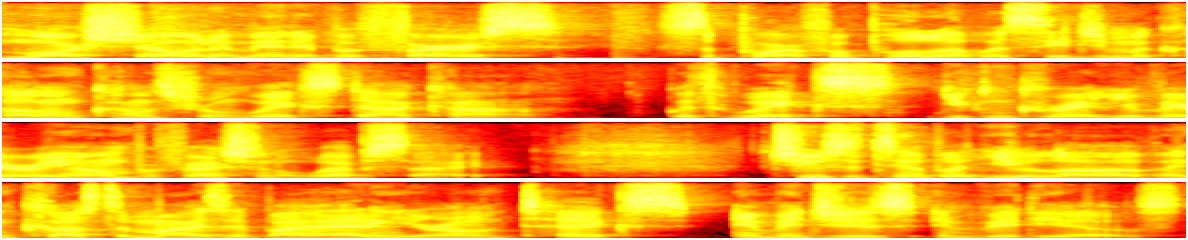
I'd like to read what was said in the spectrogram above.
More show in a minute, but first, support for Pull Up with CJ McCollum comes from Wix.com. With Wix, you can create your very own professional website. Choose a template you love and customize it by adding your own text, images, and videos.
